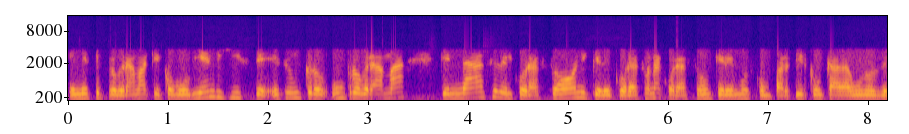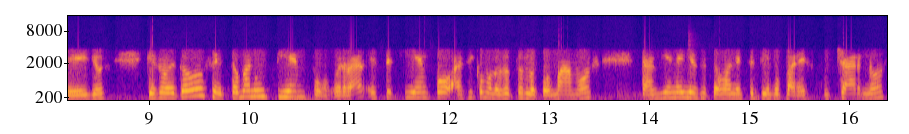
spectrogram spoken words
en este programa que como bien dijiste es un, un programa que nace del corazón y que de corazón a corazón queremos compartir con cada uno de ellos, que sobre todo se toman un tiempo, ¿verdad? Este tiempo, así como nosotros lo tomamos, también ellos se toman este tiempo para escucharnos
